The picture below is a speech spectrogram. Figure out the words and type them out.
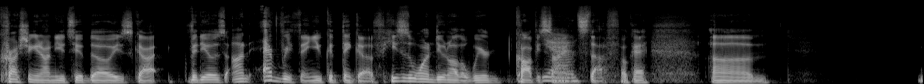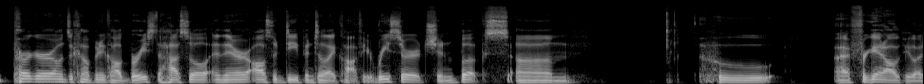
crushing it on YouTube though. He's got videos on everything you could think of. He's the one doing all the weird coffee Yeah. science stuff. Okay. Um, Perger owns a company called Barista Hustle, and they're also deep into like coffee research and books. Um, who I forget all the people.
